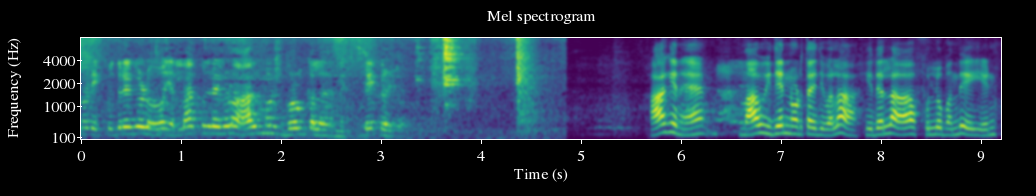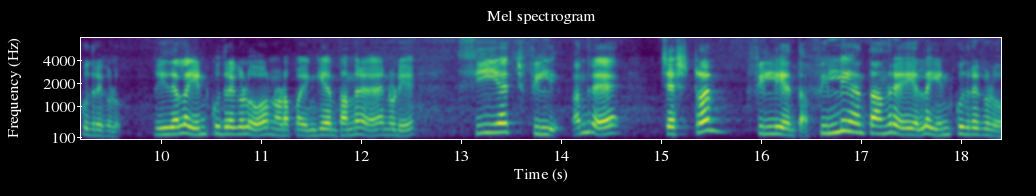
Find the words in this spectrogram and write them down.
ನೋಡಿ, ಕುದುರೆಗಳು, ಎಲ್ಲ ಕುದುರೆಗಳು ಆಲ್ಮೋಸ್ಟ್ ಬ್ರೌನ್ ಕಲರ್ನೇ ಬೇಕಲ್ಟು. ಹಾಗೆಯೇ ನಾವು ಇದೇನು ನೋಡ್ತಾ ಇದ್ದೀವಲ್ಲ ಇದೆಲ್ಲ ಫುಲ್ಲು ಬಂದು ಎಂಟು ಕುದುರೆಗಳು. ಇದೆಲ್ಲ ಎಂಟು ಕುದುರೆಗಳು, ನೋಡಪ್ಪ, ಹೆಂಗೆ ಅಂತಂದರೆ, ನೋಡಿ ಸಿ ಎಚ್ ಫಿಲ್ಲಿ ಅಂದರೆ ಚೆಸ್ಟ್ರನ್ ಫಿಲ್ಲಿ ಅಂತ. ಫಿಲ್ಲಿ ಅಂತ ಅಂದರೆ ಎಲ್ಲ ಹೆಣ್ಣು ಕುದುರೆಗಳು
